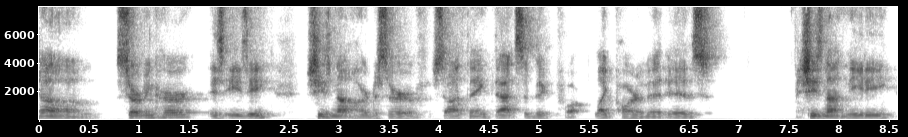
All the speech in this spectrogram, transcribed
um serving her is easy. She's not hard to serve. So i think that's a big part like part of it is she's not needy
